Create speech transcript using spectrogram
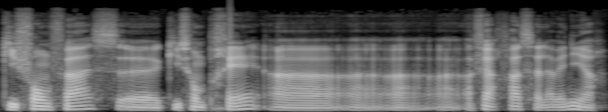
qui font face, euh, qui sont prêts à, faire face à l'avenir.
